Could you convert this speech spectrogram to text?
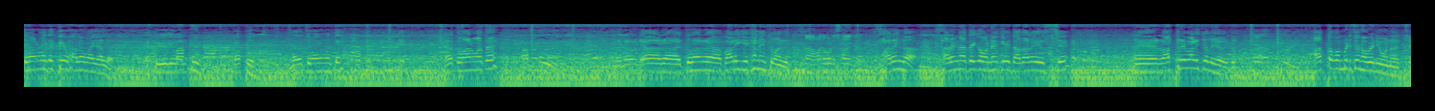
তোমার মতে কে ভালো বাজালো? একটু যদি বাপু বাপু দাদা তোমার মতে? আর তোমার মতে? বাপু আর তোমার বাড়ি এখানেই তোমাদের? না আমাদের বাড়ি সারেঙ্গা। সারেঙ্গা? সারেঙ্গা থেকে অনেকেই দাদারা এসছে। রাত্রে বাড়ি চলে যাবে তো? আর তো কম্পিটিশন হবে নি মনে হচ্ছে।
